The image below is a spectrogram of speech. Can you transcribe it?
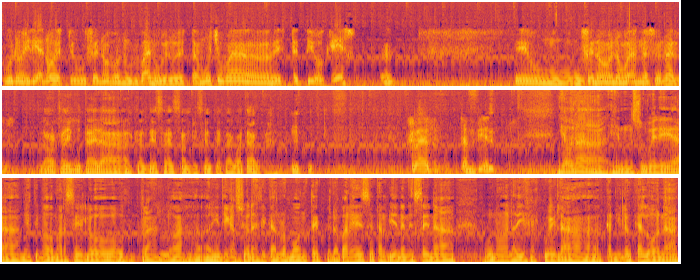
uno diría, no, este es un fenómeno urbano, pero está mucho más extendido que eso. ¿eh? Es un, fenómeno más nacional. La otra diputada era alcaldesa de San Vicente de Tahuatahua. claro, también. Y ahora en su vereda, mi estimado Marcelo, tras las indicaciones de Carlos Montes, pero aparece también en escena uno de la vieja escuela, Camilo Escalona,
